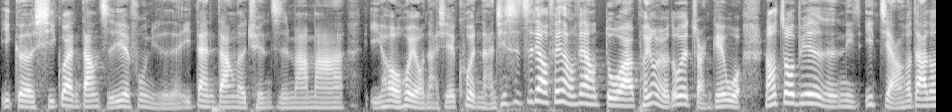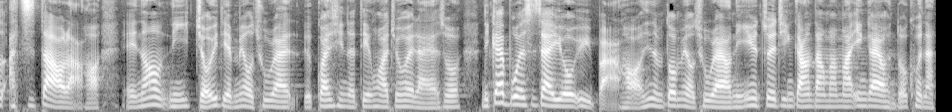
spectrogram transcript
一个习惯当职业妇女的人，一旦当了全职妈妈以后会有哪些困难？其实资料非常非常多啊，朋友有都会转给我，然后周边的人你一讲说，大家都啊知道了哈，诶，然后你久一点没有出来关心的电话就会来说，你该不会是在忧郁吧？哈，你怎么都没有出来啊？你因为最近刚当妈妈，应该有很多困难，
